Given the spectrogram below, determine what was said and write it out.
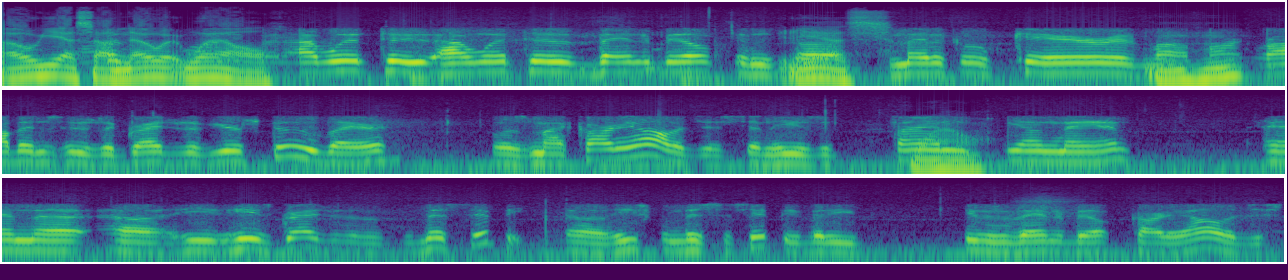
Oh yes, I, I know it well. I went to I went to Vanderbilt and uh, yes. medical care, and mm-hmm. Mark Robbins, who's a graduate of your school there, was my cardiologist, and he's a fine wow. young man and uh, uh, he he's graduate of Mississippi. Uh, he's from Mississippi, but he he was a Vanderbilt cardiologist.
